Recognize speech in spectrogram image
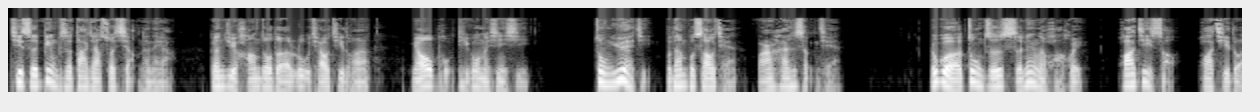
其实并不是大家所想的那样。根据杭州的路桥集团苗圃提供的信息，种月季不但不烧钱，反而还很省钱。如果种植时令的花卉，花季少，花期短，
